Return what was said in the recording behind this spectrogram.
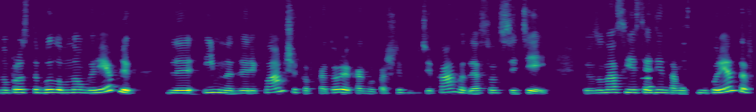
Но просто было много реплик, для, именно для рекламщиков, которые как бы пошли по пути Canva для соцсетей. И вот у нас есть один там из конкурентов,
